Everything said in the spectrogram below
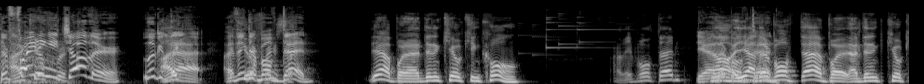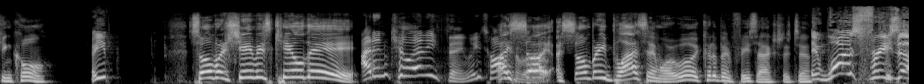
They're fighting each Fri- other. Look at I- that. I, I think they're both Frieza. dead. Yeah, but I didn't kill King Cold. Are they both dead? Yeah, no, they're both yeah, dead. they're both dead, but I didn't kill King Cold. Are you? Somebody, Seamus killed it. I didn't kill anything. What are you talking I about? saw uh, somebody blasted him. Or well, it could have been Frieza actually too. It was Frieza.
